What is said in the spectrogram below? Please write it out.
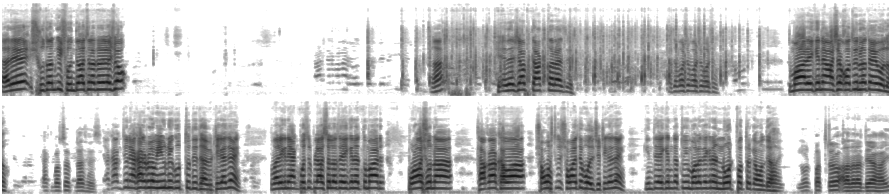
আরে, সুজন কি শুনতে পাচ্ছে না? তাদের এসো। হ্যাঁ এদের সব টাক করা আছে। আচ্ছা বসো বসো বসো। তোমার এখানে আসা কতদিন হলো তাই বলো? এক বছর প্লাস হয়েছে। এক একজন এক এক রকম ইউনিক উত্তর দিতে হবে ঠিক আছে? তোমার এখানে এক বছর প্লাস হলো তো এখানে তোমার পড়াশোনা থাকা খাওয়া সমস্ত কিছু সবাই তো বলছে ঠিক আছে? কিন্তু এখানকার তুমি বলো যে এখানে নোটপত্র কেমন দেওয়া হয়? নোটপত্র আলাদা আলাদা দেওয়া হয়।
